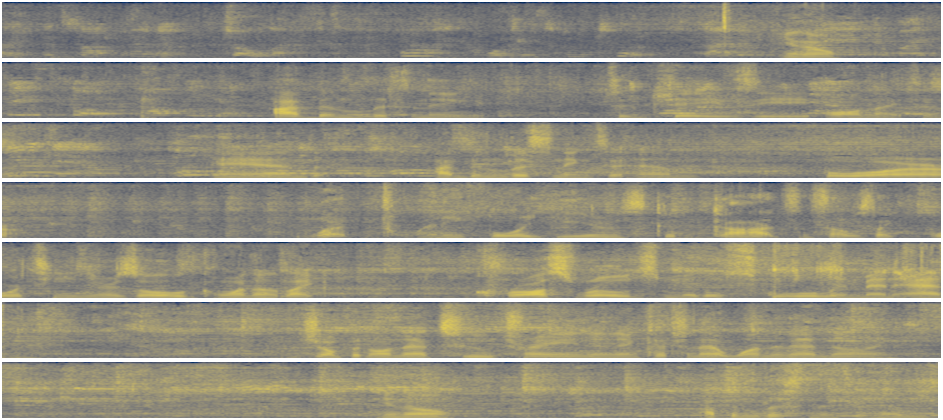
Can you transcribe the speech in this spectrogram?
preparing. It's not finished. Joe left. Why? What is her tip? You know, I've been listening to Jay Z all night tonight. And I've been listening to him for what 24 years good god since i was like 14 years old going to like crossroads middle school in manhattan jumping on that two train and then catching that one and that nine you know i've been listening to him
